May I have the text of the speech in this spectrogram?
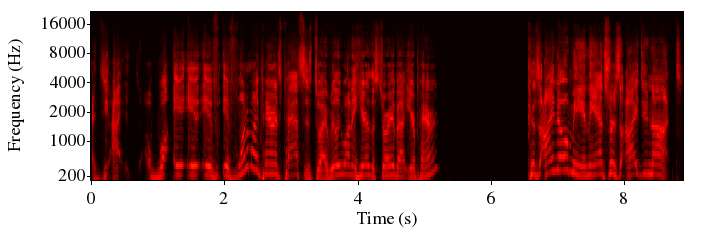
I, if if one of my parents passes, do I really want to hear the story about your parent? Because I know me, and the answer is I do not.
